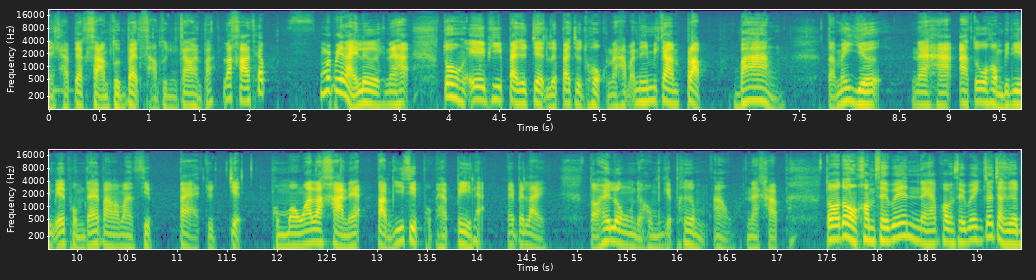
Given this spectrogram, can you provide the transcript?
นะครับ จาก 308 309 เห็นปะราคาแทบ ไม่ไปไหนเลยนะฮะ ตัวของ AP 8.7 หรือ 8.6 นะครับ อันนี้มีการปรับบ้าง แต่ไม่เยอะนะฮะอะตัวของ BDMs ผมได้มาประมาณ 18.7 ผมมองว่าราคาเนี้ยต่ำ20 ผมแฮปปี้แหละ ไม่เป็นไร ต่อให้ลงเดี๋ยวผมเก็บเพิ่มเอานะครับ ตัวตัวของคอมเซเว่นนะครับคอมเซเว่นก็จากเดิม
